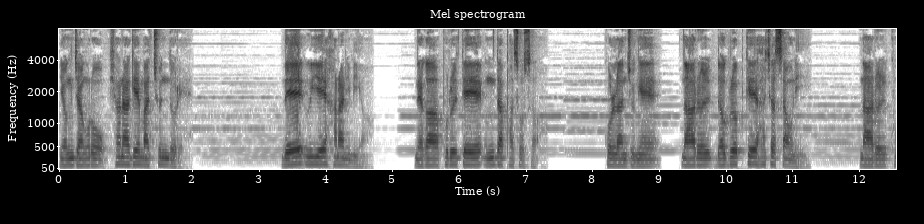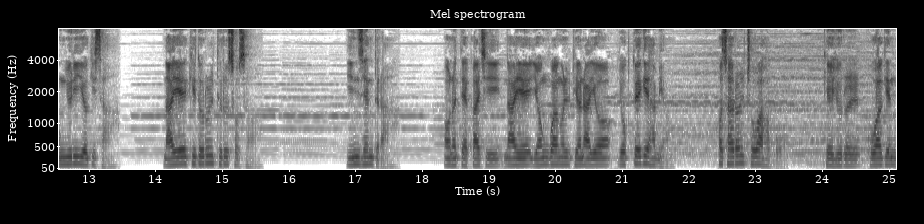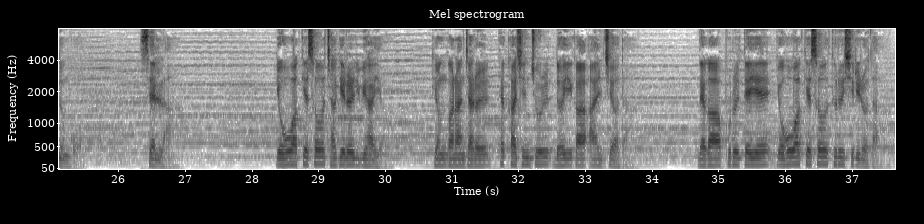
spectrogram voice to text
영장으로 현하게 맞춘 노래 내 의의 하나님이여 내가 부를 때에 응답하소서 곤란 중에 나를 너그럽게 하셨사오니 나를 국률이 여기사 나의 기도를 들으소서. 인생들아 어느 때까지 나의 영광을 변하여 욕되게 하며 허사를 좋아하고 계휴를 구하겠는고? 셀라. 여호와께서 자기를 위하여 경건한 자를 택하신 줄 너희가 알지어다. 내가 부를 때에 여호와께서 들으시리로다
